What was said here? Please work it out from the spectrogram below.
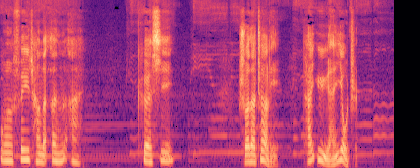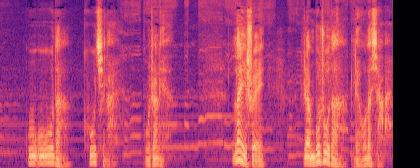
我们非常的恩爱，可惜。说到这里，他欲言又止，呜呜呜的哭起来，捂着脸，泪水忍不住的流了下来。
